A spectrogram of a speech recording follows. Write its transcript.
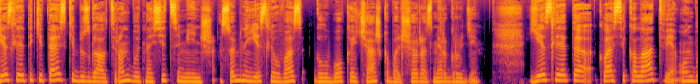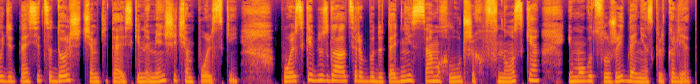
Если это китайский бюстгальтер, он будет носиться меньше, особенно если у вас глубокая чашка, большой размер груди. Если это классика Латвии, он будет носиться дольше, чем китайский, но меньше, чем польский. Польские бюстгальтеры будут одни из самых лучших в носке и могут служить до несколько лет.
